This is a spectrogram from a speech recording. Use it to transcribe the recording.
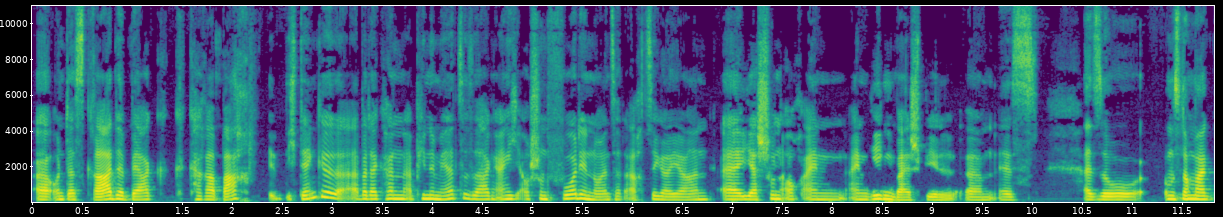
Äh, und dass gerade Bergkarabach, ich denke, aber da kann Apine mehr zu sagen, eigentlich auch schon vor den 1980er Jahren äh, ja schon auch ein, ein Gegenbeispiel ähm, ist. Also um es nochmal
